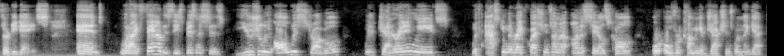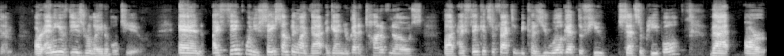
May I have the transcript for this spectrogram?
30 days. And what I found is these businesses usually always struggle with generating leads, with asking the right questions on a, on a sales call, or overcoming objections when they get them. Are any of these relatable to you? And I think when you say something like that, again, you'll get a ton of no's. But I think it's effective because you will get the few sets of people that are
